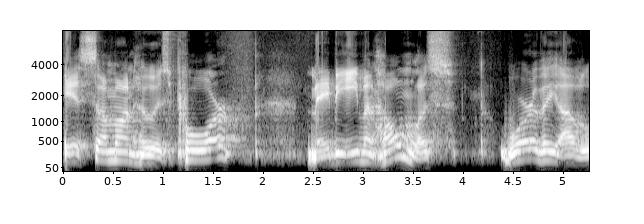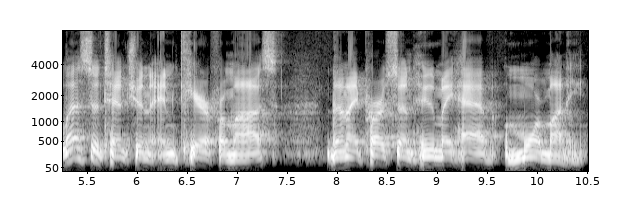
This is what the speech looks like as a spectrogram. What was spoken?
Is someone who is poor, maybe even homeless, worthy of less attention and care from us than a person who may have more money?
